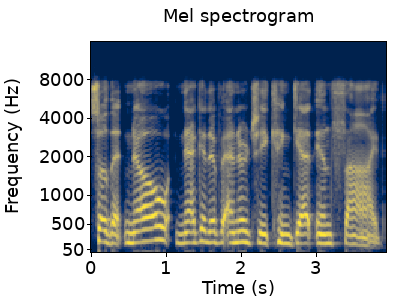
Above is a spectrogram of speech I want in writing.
so that no negative energy can get inside.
